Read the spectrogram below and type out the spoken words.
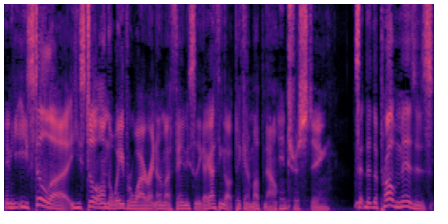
And he, he's still uh, he's still on the waiver wire right now in my fantasy league. I got to think about picking him up now. Interesting. So the, the problem is, is,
